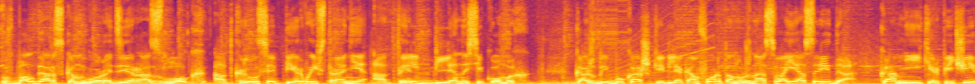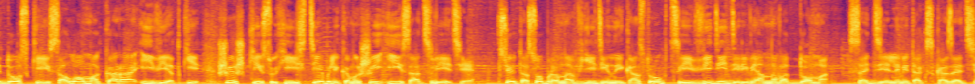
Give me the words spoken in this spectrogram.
В болгарском городе Разлог открылся первый в стране отель для насекомых. Каждой букашке для комфорта нужна своя среда. Камни и кирпичи, доски и солома, кора и ветки, шишки, сухие стебли, камыши и соцветия. Все это собрано в единой конструкции в виде деревянного дома с отдельными, так сказать,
